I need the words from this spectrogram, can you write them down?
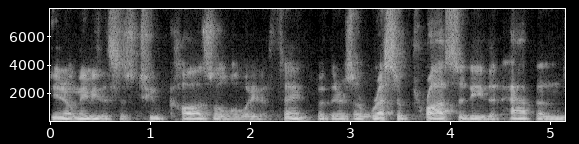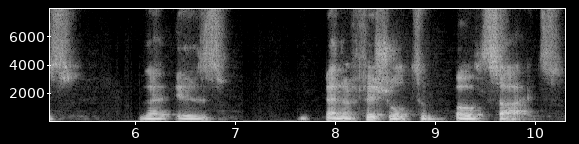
you know, maybe this is too causal a way to think, but there's a reciprocity that happens that is beneficial to both sides.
